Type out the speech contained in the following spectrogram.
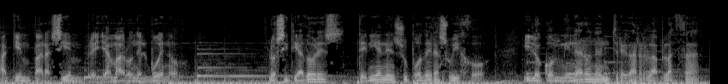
a quien para siempre llamaron el bueno. Los sitiadores tenían en su poder a su hijo y lo conminaron a entregar la plaza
